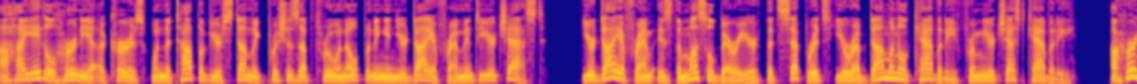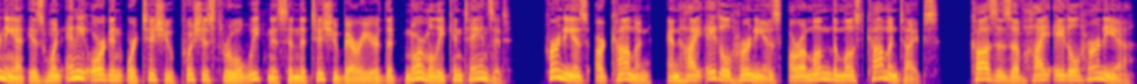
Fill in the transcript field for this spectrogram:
A hiatal hernia occurs when the top of your stomach pushes up through an opening in your diaphragm into your chest. Your diaphragm is the muscle barrier that separates your abdominal cavity from your chest cavity. A hernia is when any organ or tissue pushes through a weakness in the tissue barrier that normally contains it. Hernias are common, and hiatal hernias are among the most common types. Causes of hiatal hernia.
